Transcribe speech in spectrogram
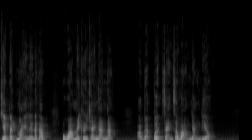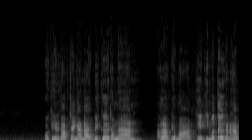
เทียบแบตใหม่เลยนะครับ เพราะว่าไม่เคยใช้งานหนัก เอาแบบเปิดแสงสว่างอย่างเดียว โอเคนะครับ ใช้งานได้เบรกเกอร์ทำงานเอาล่ะเดี๋ยวมาเทสอินเวอร์เตอร์กันนะครับ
